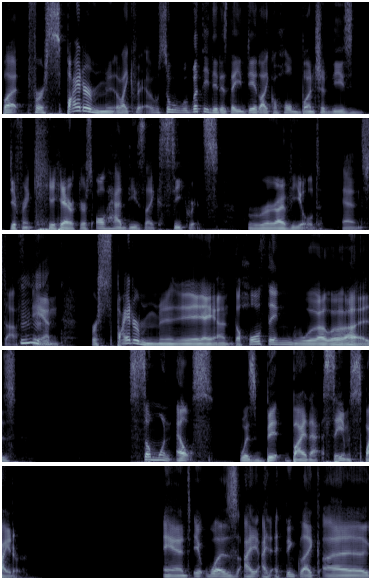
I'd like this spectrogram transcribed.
But for Spider, like, so what they did is they did like a whole bunch of these different characters, all had these like secrets revealed and stuff. Mhm. And for Spider Man, the whole thing was someone else was bit by that same spider. And it was, I, I, I think, like, uh,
